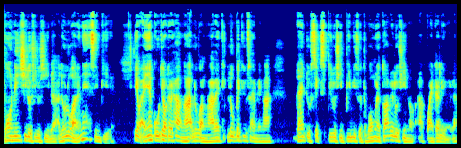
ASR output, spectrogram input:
bonding ရှိလို့ရှိလို့ရှိရင်ဗျာအလုပ်လုပ်ရတယ်နည်းအဆင်ပြေတယ်ဒီကအရင်ကိုတယောက်တည်းဟာငါအလုပ်ကငါပဲလုပ်ပဲ queue ဆိုင်မယ်ငါ9 to 6ပြီးလို့ရှိရင်ပြီးပြီဆိုတဲ့သဘောမျိုးနဲ့တွားပြလို့ရှိရင်တော့အကွိုင်တက်လိမ့်မယ်ဗျာ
